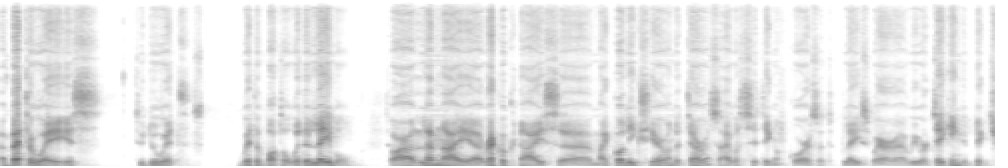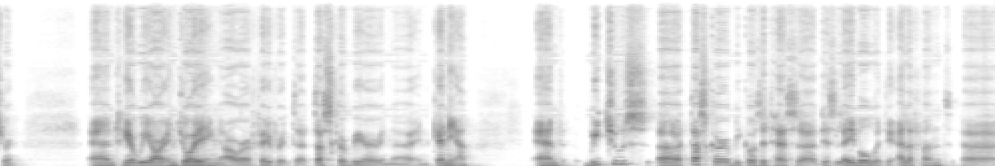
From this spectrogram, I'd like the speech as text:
A better way is to do it with a bottle with a label. So our alumni uh, recognize uh, my colleagues here on the terrace. I was sitting of course at the place where uh, we were taking the picture. And here we are enjoying our favorite uh, Tusker beer in, uh, in Kenya. And we choose uh, Tusker because it has uh, this label with the elephant. Uh,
